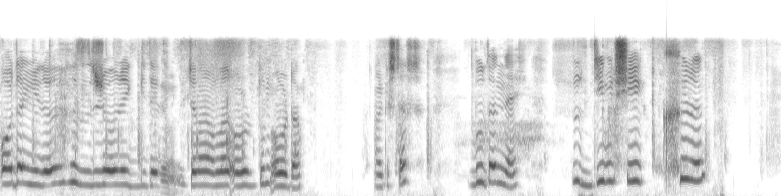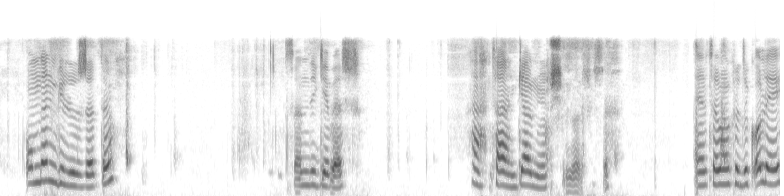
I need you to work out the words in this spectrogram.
oradan gidiyor. Hızlıca oraya gidelim. Canavarlar ordun oradan. Arkadaşlar. Burada ne? Su diye bir şey kırın. Ondan geliyor zaten. Sen de geber. Ha tamam gelmiyor şimdi arkadaşlar. Evet tamam kırdık. Oley.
